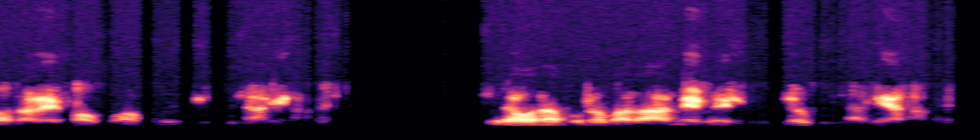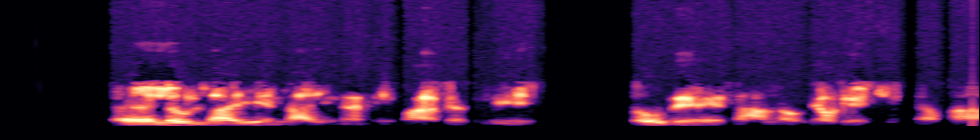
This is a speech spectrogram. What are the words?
ဘာသာရဲ့ပေါက်ပွားမှုပြီးလာခဲ့တာပဲထေရဝါဒဗုဒ္ဓဘာသာနဲ့ပဲလုပ်ပြီးလာခဲ့ရတာပဲအဲလှုပ်လာရင်လာရင်ကနေမှာတည်း30နာလောက်ရောက်တဲ့အချိန်မှာ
